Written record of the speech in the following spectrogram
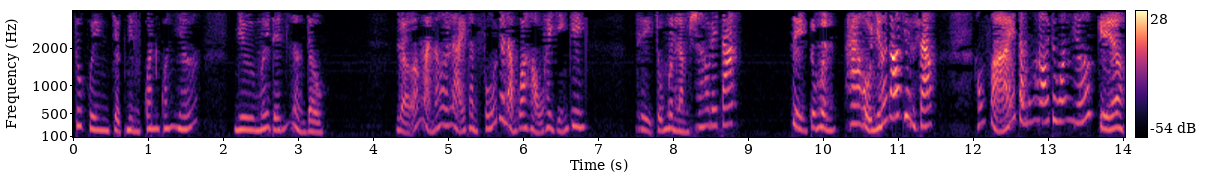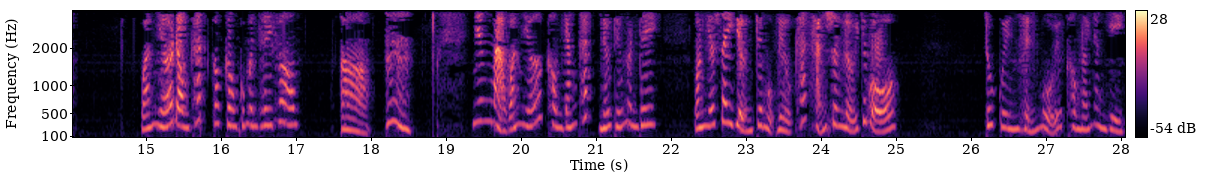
Tú Quyên chợt nhìn quanh quán nhớ, như mới đến lần đầu. Lỡ mà nó ở lại thành phố để làm qua hậu hay diễn viên, thì tụi mình làm sao đây ta? Thì tụi mình tha hồ nhớ nó chứ làm sao? Không phải, tao muốn nói tới quán nhớ kìa. Quán nhớ đông khách có công của Minh Thi phải không? Ờ, ừ. Nhưng mà quán nhớ không vắng khách nếu thiếu Minh Thi. Quán nhớ xây dựng trên một điều khác hẳn sơn nữ chứ bộ. Tú Quyên hỉnh mũi không nói năng gì,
